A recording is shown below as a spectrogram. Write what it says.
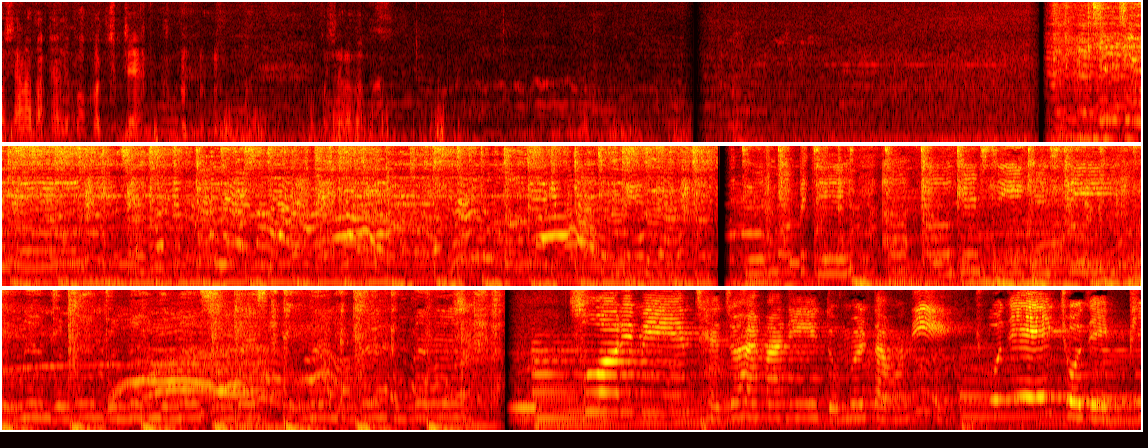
벚꽃이 하나도 안 피었는데 벚꽃 축제. 벚꽃이 하나도 안 피었어. 조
